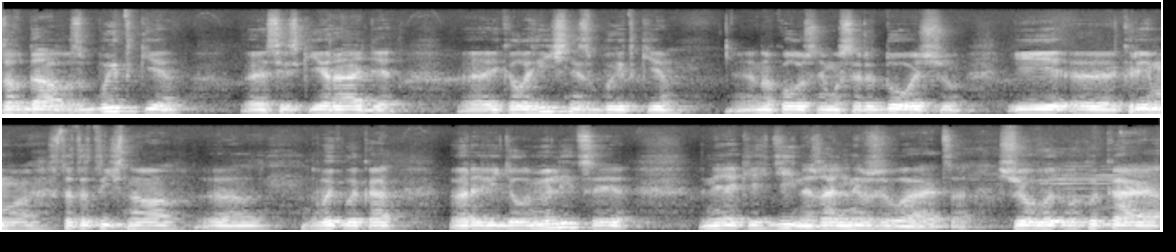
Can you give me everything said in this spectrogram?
завдав збитки е, сільській раді, е, екологічні збитки е, навколишньому середовищу. І е, крім статистичного е, виклика райвідділу міліції, ніяких дій, на жаль, не вживається, що ви- викликає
